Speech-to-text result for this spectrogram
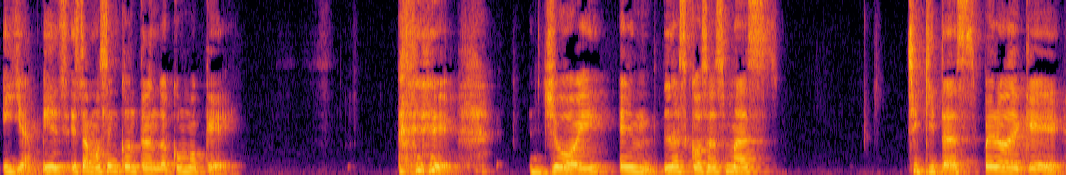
y ya, estamos encontrando como que joy en las cosas más chiquitas, pero de que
